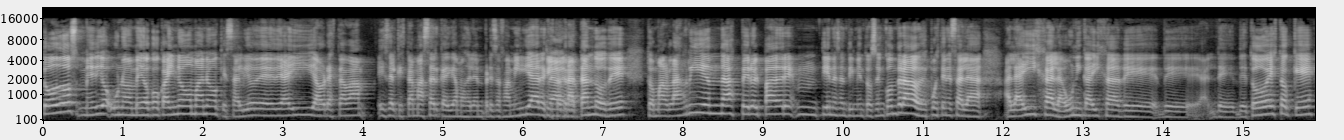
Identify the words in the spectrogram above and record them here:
Todos medio, uno medio cocainómano, que salió de, de ahí, ahora estaba, es el que está más cerca, digamos, de la empresa familiar, que Claro. está tratando de tomar las riendas, pero el padre mm, tiene sentimientos encontrados. Después tenés a la, a la hija, la única hija de, de, de- todo esto, que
